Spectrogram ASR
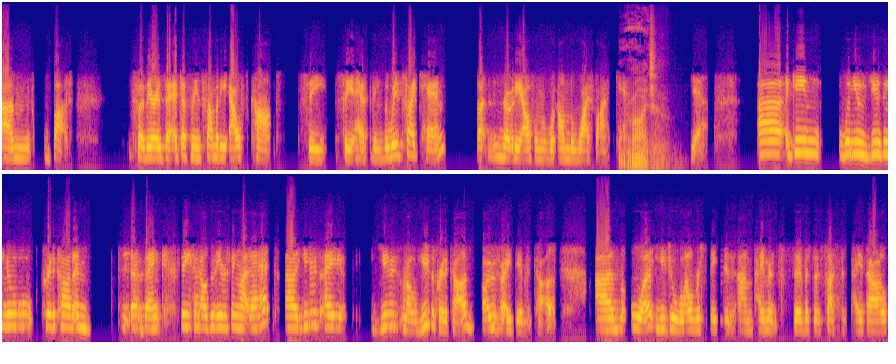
Um, but so there is that. It just means somebody else can't see see it happening. The website can, but nobody else on the on the Wi-Fi can. Right. Yeah. Uh, again, when you're using your credit card and bank details and everything like that, uh, use a use well use a credit card over a debit card, um, or use your well-respected um, payment services such as PayPal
